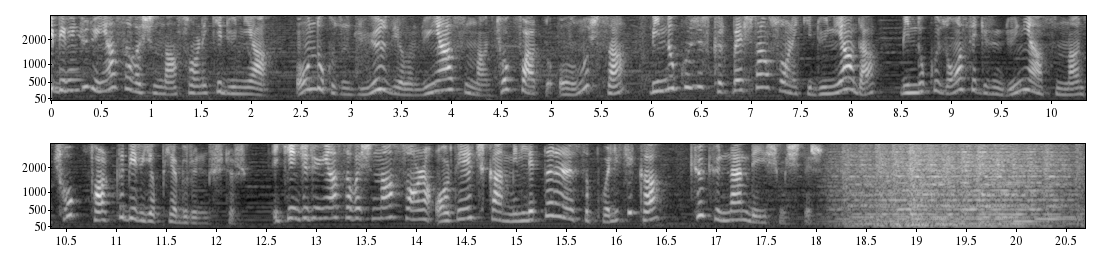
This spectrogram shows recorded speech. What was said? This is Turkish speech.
Ki Birinci Dünya Savaşı'ndan sonraki dünya 19. yüzyılın dünyasından çok farklı olmuşsa 1945'ten sonraki dünya da 1918'in dünyasından çok farklı bir yapıya bürünmüştür. İkinci Dünya Savaşı'ndan sonra ortaya çıkan milletler arası politika kökünden değişmiştir.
